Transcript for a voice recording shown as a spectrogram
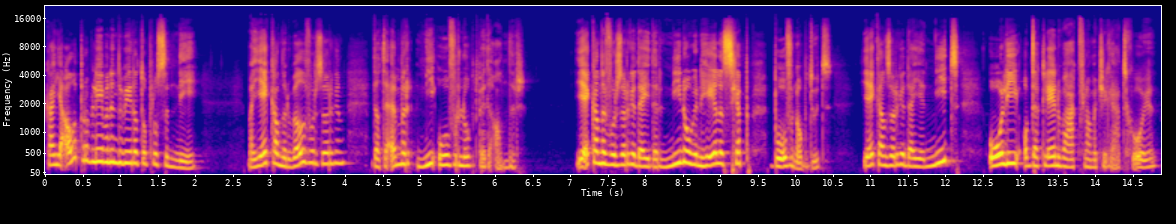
Kan je alle problemen in de wereld oplossen? Nee. Maar jij kan er wel voor zorgen dat de emmer niet overloopt bij de ander. Jij kan ervoor zorgen dat je er niet nog een hele schep bovenop doet. Jij kan zorgen dat je niet olie op dat kleine waakvlammetje gaat gooien.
